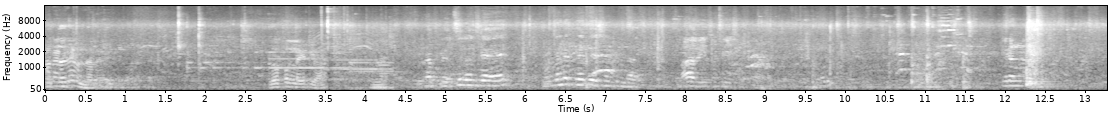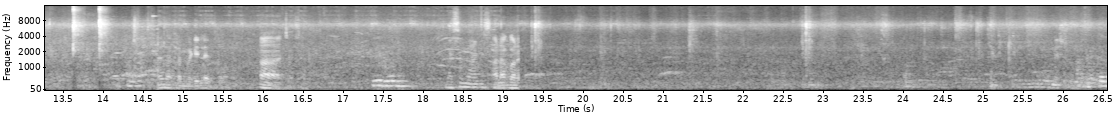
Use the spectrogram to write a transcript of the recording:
కొత్తదే ఉండాలి లోపల లైట్గా. పెన్సిల్ అంటే మొన్ననే ప్రింట్ చేసినట్టున్నారు. అట్లా మిడిల్ అయిపో అనుకో ఇక్కడ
